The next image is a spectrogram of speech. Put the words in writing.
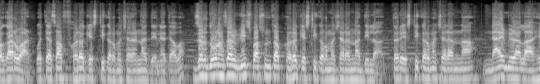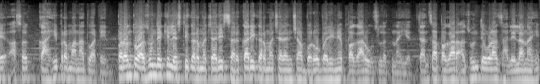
पगार वाढ व त्याचा फरक एसटी कर्मचाऱ्यांना देण्यात यावा. जर दोन हजार वीस पासूनचा फरक एसटी कर्मचाऱ्यांना दिला तर एसटी कर्मचाऱ्यांना न्याय मिळाला आहे असं काही प्रमाणात वाटेल. परंतु अजून देखील एस टी कर्मचारी सरकारी कर्मचाऱ्यांच्या बरोबरीने पगार उचलत नाहीयेत. त्यांचा पगार अजून तेवढा झालेला नाही.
